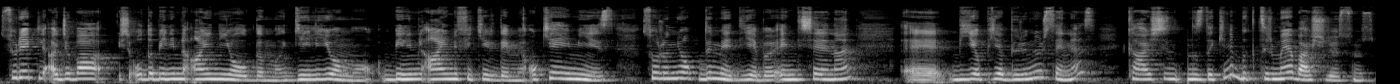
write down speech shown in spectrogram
Sürekli acaba işte o da benimle aynı yolda mı, geliyor mu, benimle aynı fikirde mi, okey miyiz, sorun yok değil mi diye böyle endişelenen e, bir yapıya bürünürseniz karşınızdakini bıktırmaya başlıyorsunuz.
